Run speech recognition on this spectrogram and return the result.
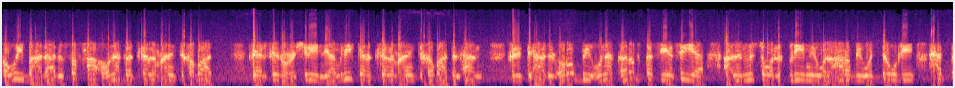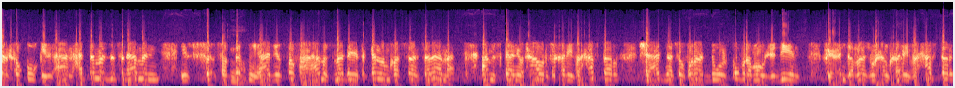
قوي بعد هذه الصفحة. هناك نتكلم عن انتخابات 2020 لأمريكا نتكلم عن انتخابات الآن في الاتحاد الأوروبي. هناك ربطة سياسية على المستوى الإقليمي والعربي والدولي حتى الحقوقي الآن حتى مجلس الأمن صدقني هذه الصفحة. أمس ماذا يتكلم غسان سلامة؟ أمس كان يحاور في خليفة حفتر. شاهدنا سفراء الدول الكبرى موجودين في عند الرجم عند خليفة حفتر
